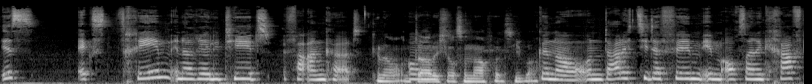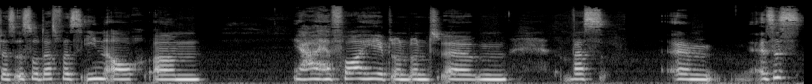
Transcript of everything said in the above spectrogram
ist extrem in der Realität verankert. Genau, und, Und- dadurch auch so nachvollziehbar. Genau, und dadurch zieht der Film eben auch seine Kraft. Das ist so das, was ihn auch ähm, ja hervorhebt und und ähm, was ähm, es ist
